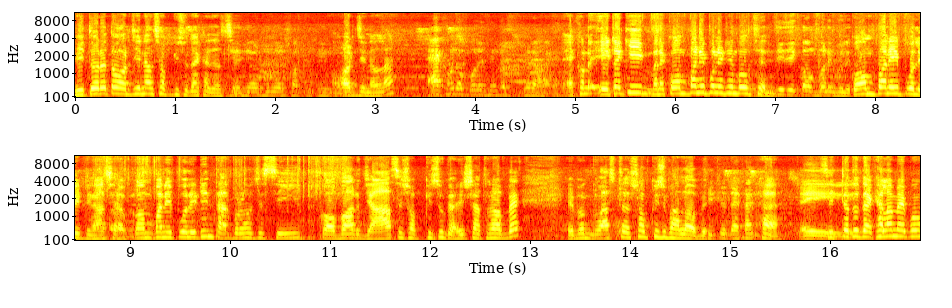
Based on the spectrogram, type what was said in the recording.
ভিতরে তো অরিজিনাল সব কিছু দেখা যাচ্ছে। অরিজিনাল না? এখনও পলিথিন ফেরা হয় এখন এটা কি মানে কোম্পানি পলিটিন বলছেন? জি জি কোম্পানি গুলি কোম্পানির পলিটিন আচ্ছা কোম্পানির পলিটিন তারপর হচ্ছে সিট কভার যা আছে সবকিছু গাড়ির সাথে হবে এবং গ্লাসটা সবকিছু ভালো হবে। সিটটা দেখান। হ্যাঁ এই সিটটা তো দেখালাম এবং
